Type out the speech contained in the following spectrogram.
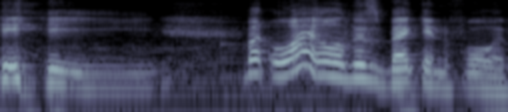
but why all this back and forth?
